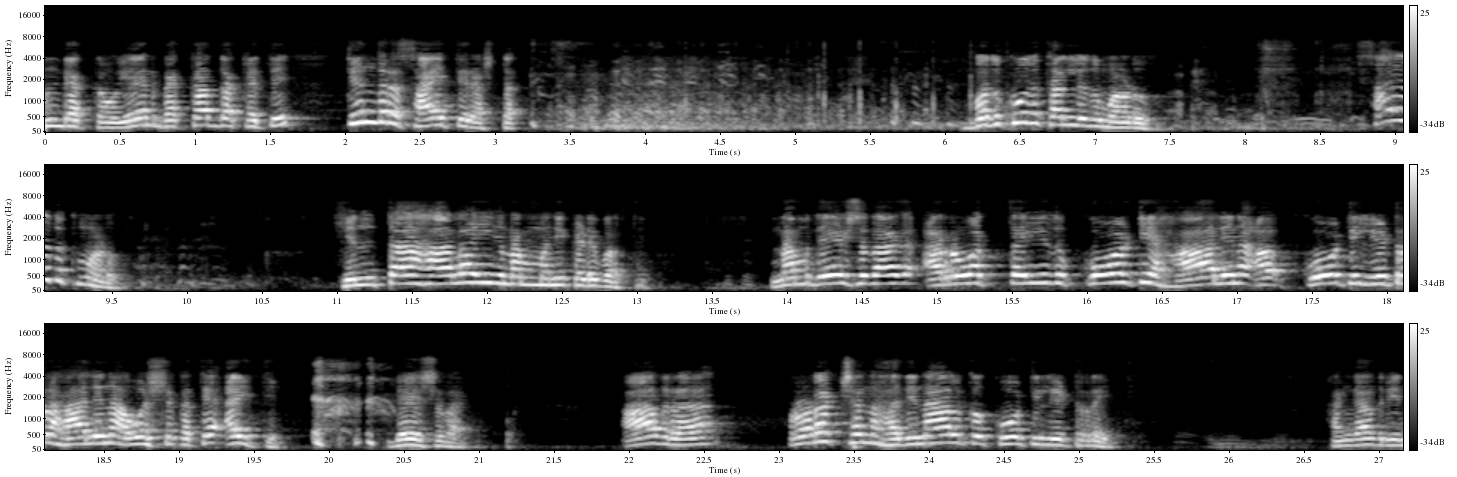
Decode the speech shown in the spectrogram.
ಉಂಡಿ ಹಾಕವು ಏನ್ ಬೇಕಾದ ಆಕತಿ ತಿಂದ್ರೆ ಸಾಯ್ತೀರಿ ಅಷ್ಟ. ಬದುಕುದು ಕಲ್ಲಿದು ಮಾಡೋದು ಸಾಯೋದಕ್ಕೆ ಮಾಡೋದು ಇಂಥ ಹಾಲ ಈಗ ನಮ್ಮ ಮನೆ ಕಡೆ ಬರ್ತೈತಿ. ನಮ್ಮ ದೇಶದಾಗ ಅರವತ್ತೈದು ಕೋಟಿ ಹಾಲಿನ, ಕೋಟಿ ಲೀಟರ್ ಹಾಲಿನ ಅವಶ್ಯಕತೆ ಐತಿ ದೇಶದಾಗ. ಆದ್ರ ಪ್ರೊಡಕ್ಷನ್ ಹದಿನಾಲ್ಕು ಕೋಟಿ ಲೀಟರ್ ಐತಿ. ಹಂಗಾದ್ರೆ ಈ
